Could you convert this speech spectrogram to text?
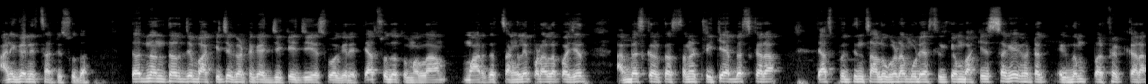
आणि गणितसाठी सुद्धा. तदनंतर जे बाकीचे घटक आहेत जी के जी एस वगैरे त्यात सुद्धा तुम्हाला मार्क चांगले पडायला पाहिजेत. अभ्यास करत असताना ट्रिकी अभ्यास करा. त्याच पद्धतीने चालू घडामोडी असतील किंवा बाकीचे सगळे घटक एकदम परफेक्ट करा.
